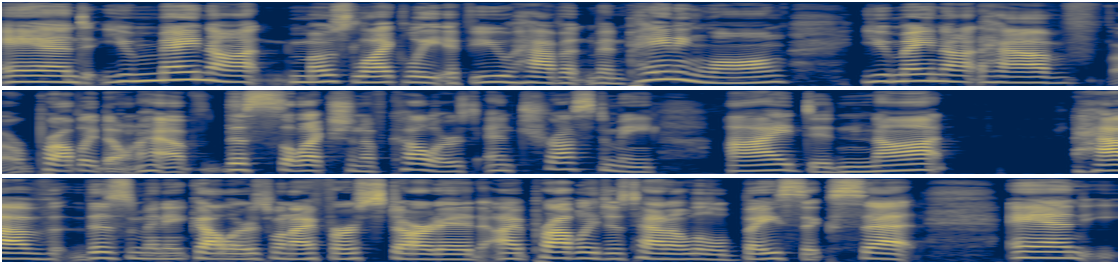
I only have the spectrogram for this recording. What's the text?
And you may not, most likely, if you haven't been painting long, you may not have, or probably don't have, this selection of colors. And trust me, I did not have this many colors when I first started. I probably just had a little basic set. And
